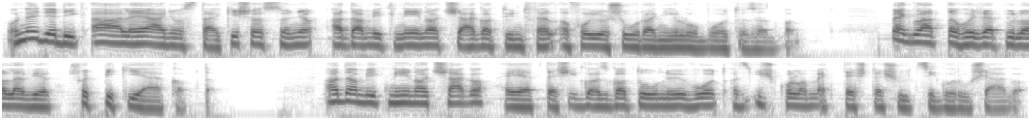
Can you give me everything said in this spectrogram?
A negyedik A leányosztály kisasszonya, Adamik nénadsága tűnt fel a folyosóra nyíló boltozatban. Meglátta, hogy repül a levél, s hogy Piki elkapta. Adamik nénadsága helyettes igazgatónő volt az iskola megtestesült szigorúsága.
